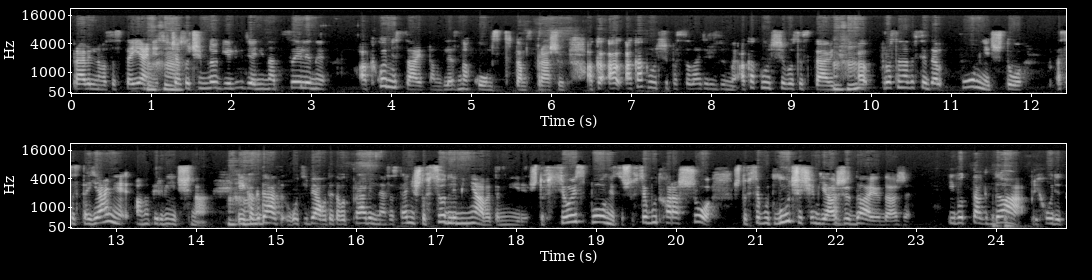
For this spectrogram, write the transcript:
правильного состояния. Uh-huh. Сейчас очень многие люди, они нацелены а какой мне сайт там для знакомств, там спрашивают, а, а, а как лучше посылать резюме, а как лучше его составить. Uh-huh. А, просто надо всегда помнить, что состояние, оно первично. Uh-huh. И когда у тебя вот это вот правильное состояние, что все для меня в этом мире, что все исполнится, что все будет хорошо, что все будет лучше, чем я ожидаю даже. И вот тогда приходит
